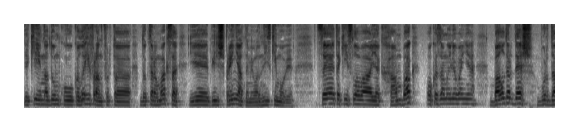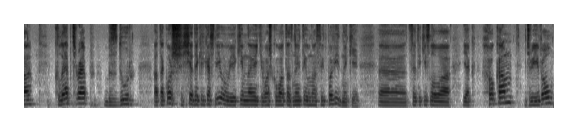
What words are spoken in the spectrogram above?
які, на думку колеги Франкфурта, доктора Макса, є більш прийнятними в англійській мові. Це такі слова, як хамбак, окозамилювання, балдердеш, бурда, клептреп, бздур а також ще декілька слів, яким навіть важкувато знайти у нас відповідники. Е, це такі слова, як хокам, drivel,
